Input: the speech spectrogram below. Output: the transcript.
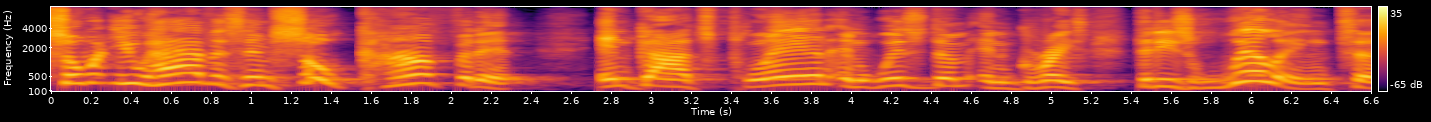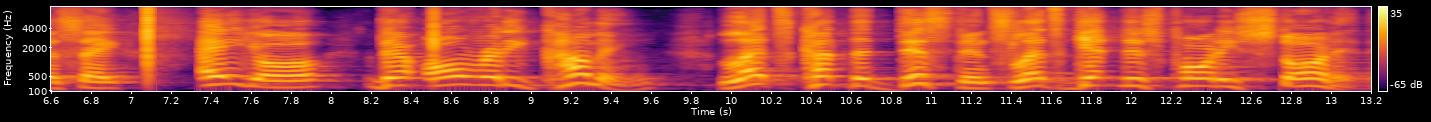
So what you have is him so confident in God's plan and wisdom and grace that he's willing to say, hey, y'all, they're already coming. Let's cut the distance. Let's get this party started.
